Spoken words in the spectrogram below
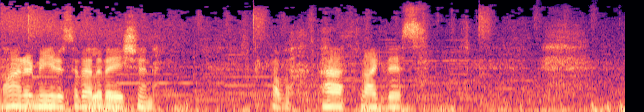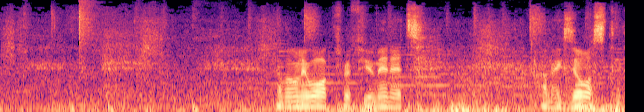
500 meters of elevation of a path like this. I've only walked for a few minutes. I'm exhausted.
